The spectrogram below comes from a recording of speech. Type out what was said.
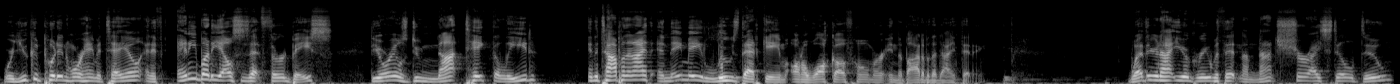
where you could put in Jorge Mateo, and if anybody else is at third base, the Orioles do not take the lead in the top of the ninth, and they may lose that game on a walk-off homer in the bottom of the ninth inning. Whether or not you agree with it, and I'm not sure I still do,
